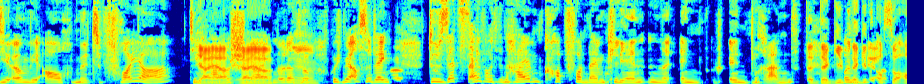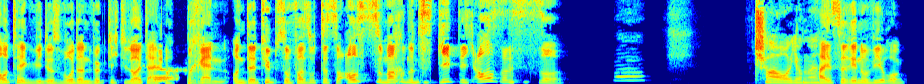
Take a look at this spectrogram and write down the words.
die irgendwie auch mit Feuer die ja, Haare ja, schneiden ja, oder so? Wo ich mir auch so denke, du setzt einfach den halben Kopf von deinem Klienten in, in Brand. Da, da gibt, da gibt auch so Outtake-Videos, wo dann wirklich die Leute einfach brennen und der Typ so versucht, das so auszumachen und es geht nicht aus. Das ist so. Ciao, Junge. Heiße Renovierung.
